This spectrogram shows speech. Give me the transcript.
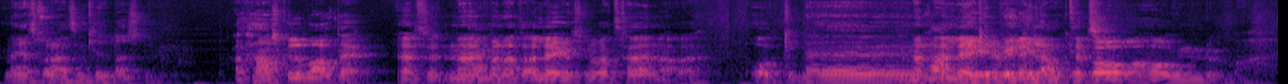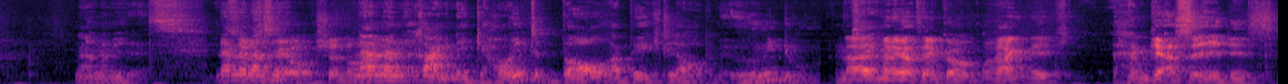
Men jag tror att det är en kul lösning. Att han skulle vara allt det? Alltså, nej, Nej. men att Allegri skulle vara tränare. Och eh, Men Allegri vill inte bara ha ungdomar. Nej, men, mitt... nej, men alltså, som jag känner nej men Ragnike har ju inte bara byggt lag med ungdom. Nej, men jag tänker Ragnik Gazidis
